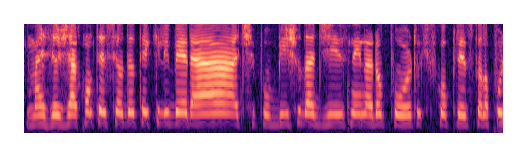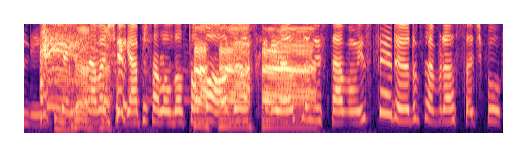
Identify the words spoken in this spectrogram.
Mas eu já aconteceu de eu ter que liberar, tipo, o bicho da Disney no aeroporto que ficou preso pela polícia. E precisava chegar pro salão do automóvel, as crianças estavam esperando pra abraçar, tipo,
